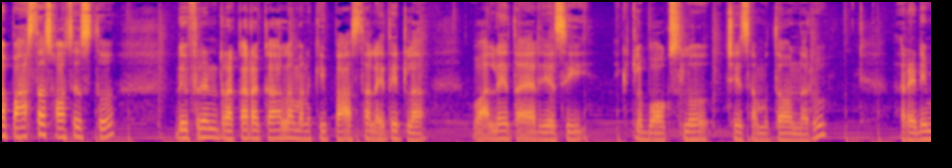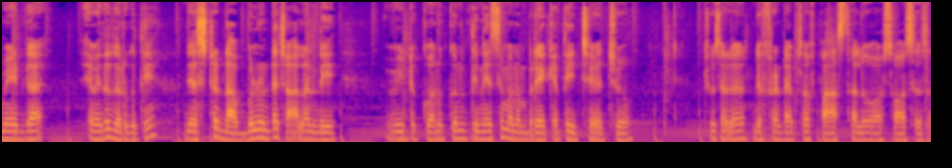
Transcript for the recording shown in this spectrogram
ఆ పాస్తా సాసెస్తో డిఫరెంట్ రకరకాల మనకి పాస్తాలు అయితే ఇట్లా వాళ్ళే తయారు చేసి ఇట్లా బాక్స్లో చేసి అమ్ముతూ ఉన్నారు. రెడీమేడ్గా ఏవైతే దొరుకుతాయి జస్ట్ డబ్బులు ఉంటే చాలండి. వీటి కొనుక్కుని తినేసి మనం బ్రేక్ అయితే ఇచ్చేయచ్చు. చూసారు కదా డిఫరెంట్ టైప్స్ ఆఫ్ పాస్తాలు or sauces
